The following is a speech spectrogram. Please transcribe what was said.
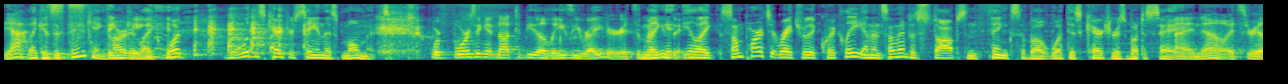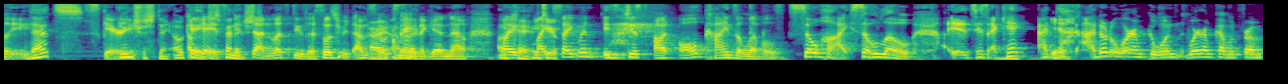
Yeah, Like it's 'cause thinking, harder. Like what? What would this character say in this moment? we're forcing it not to be a lazy writer. It's Like, amazing. it, like some parts it writes really quickly, and then sometimes it stops and thinks about what this character is about to say. I know it's really That's scary. Interesting. Okay, it's, just finished. it's done. Let's do this. Let's read. I'm so right, excited okay. again now. My, Okay. My excitement is just on all kinds of levels. So high, so low. It's just I can't. I, Yeah. I don't know where I'm going, where I'm coming from,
